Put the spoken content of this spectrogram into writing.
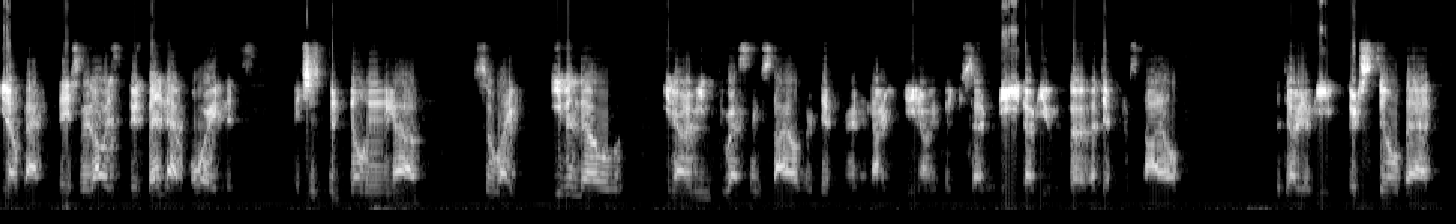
you know back in the day. So there's always there's been that void, it's it's just been building up. So like even though you know, I mean, the wrestling styles are different, and now, you know, like you said, AEW a, a different style. The WWE, there's still that,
